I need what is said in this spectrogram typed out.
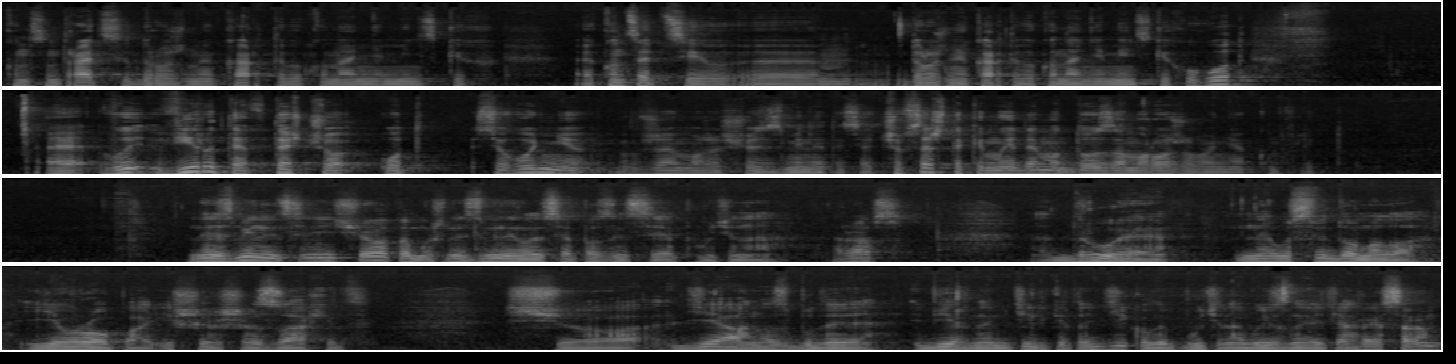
концентрації дорожньої карти виконання мінських е, концепції е, дорожньої карти виконання мінських угод. Ви вірите в те, що от сьогодні вже може щось змінитися? Чи все ж таки ми йдемо до заморожування конфлікту? Не зміниться нічого, тому що не змінилася позиція Путіна. Раз. Друге, не усвідомила Європа і ширше Захід, що діагноз буде вірним тільки тоді, коли Путіна визнають агресором,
